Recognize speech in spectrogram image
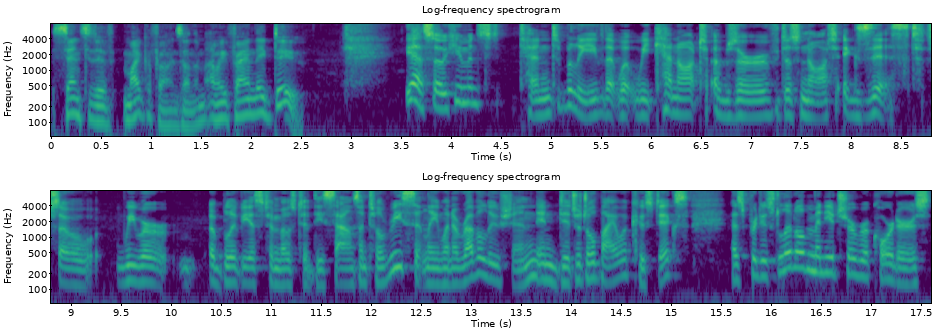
sensitive microphones on them, and we found they do. Yeah. So humans tend to believe that what we cannot observe does not exist. So we were oblivious to most of these sounds until recently, when a revolution in digital bioacoustics has produced little miniature recorders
